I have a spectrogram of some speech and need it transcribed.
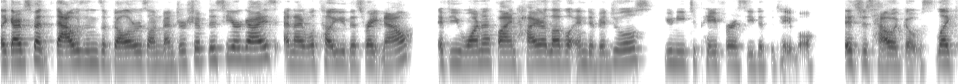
Like I've spent thousands of dollars on mentorship this year, guys, and I will tell you this right now. If you want to find higher level individuals, you need to pay for a seat at the table. It's just how it goes. Like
